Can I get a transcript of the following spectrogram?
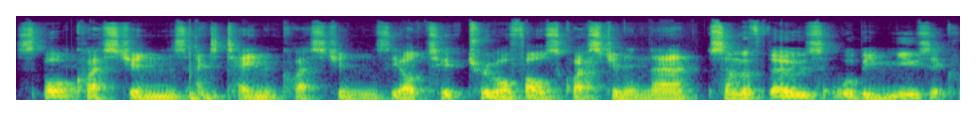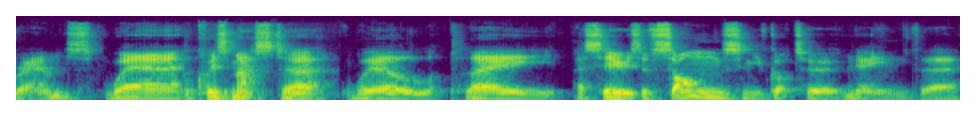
sport questions, entertainment questions, the odd t- true or false question in there. Some of those will be music rounds where the quizmaster will play a series of songs and you've got to name the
